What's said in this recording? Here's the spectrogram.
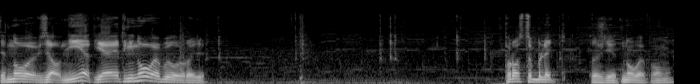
Ты новое взял. Нет, я это не новое было вроде. Просто, блядь, Подожди, это новое, по-моему.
